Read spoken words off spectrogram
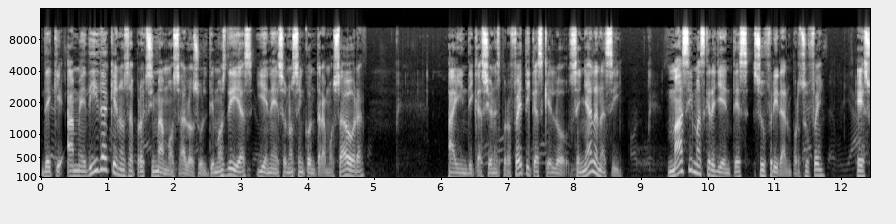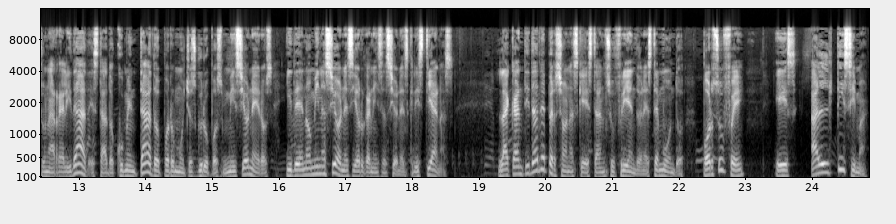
de que a medida que nos aproximamos a los últimos días, y en eso nos encontramos ahora, hay indicaciones proféticas que lo señalan así. Más y más creyentes sufrirán por su fe. Es una realidad, está documentado por muchos grupos misioneros y denominaciones y organizaciones cristianas. La cantidad de personas que están sufriendo en este mundo por su fe es altísima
